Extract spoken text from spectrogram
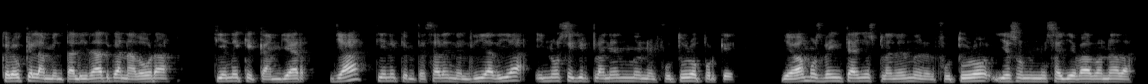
Creo que la mentalidad ganadora tiene que cambiar ya tiene que empezar en el día a día y no seguir planeando en el futuro porque llevamos 20 años planeando en el futuro y eso no nos ha llevado a nada.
